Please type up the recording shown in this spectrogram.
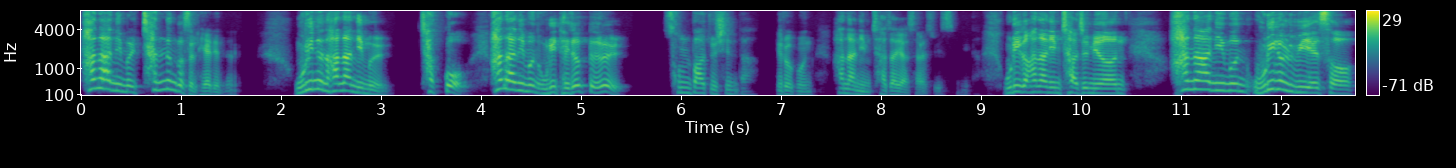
하나님을 찾는 것을 해야 된다는 거예요. 우리는 하나님을 찾고 하나님은 우리 대적들을 손봐 주신다. 여러분, 하나님 찾아야 살 수 있습니다. 우리가 하나님 찾으면 하나님은 우리를 위해서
